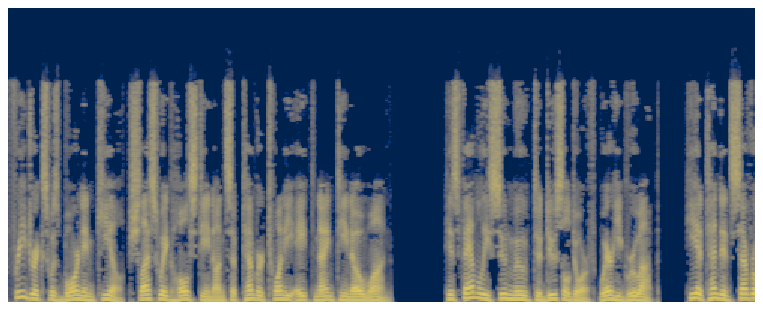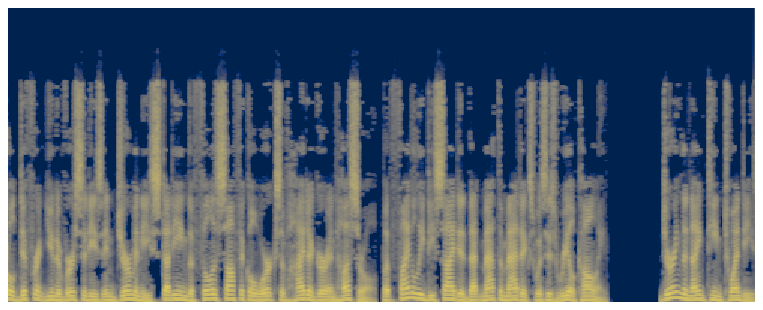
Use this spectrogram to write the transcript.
Friedrichs was born in Kiel, Schleswig-Holstein on September 28, 1901. His family soon moved to Dusseldorf, where he grew up. He attended several different universities in Germany studying the philosophical works of Heidegger and Husserl, but finally decided that mathematics was his real calling. During the 1920s,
